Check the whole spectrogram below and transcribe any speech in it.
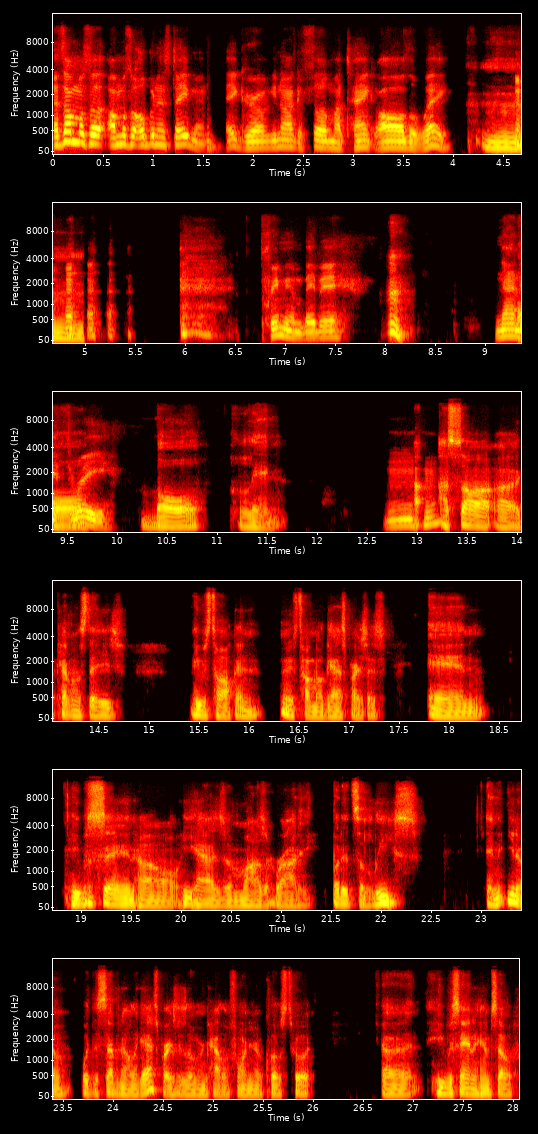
That's almost a almost an opening statement. Hey, girl, you know I can fill up my tank all the way. Mm, Premium, baby. Hmm. Ninety three. ball Lynn. Mhm. I, I saw uh, Kevin on stage. He was talking. He was talking about gas prices, and he was saying how he has a Maserati, but it's a lease. And you know, with the seven dollar gas prices over in California or close to it, uh, he was saying to himself,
